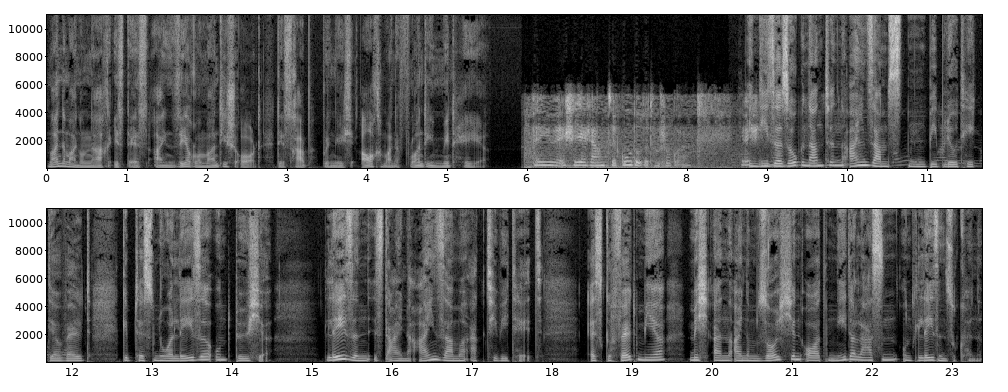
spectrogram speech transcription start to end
Meiner Meinung nach ist es ein sehr romantischer Ort. Deshalb bringe ich auch meine Freundin mit her. In dieser sogenannten einsamsten Bibliothek der Welt gibt es nur Leser und Bücher. Lesen ist eine einsame Aktivität. Es gefällt mir, mich an einem solchen Ort niederlassen und lesen zu können.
